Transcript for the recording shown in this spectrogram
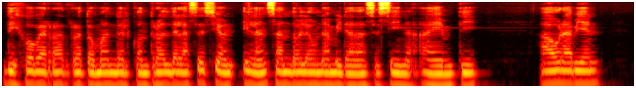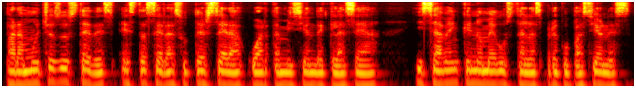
dijo Berrat retomando el control de la sesión y lanzándole una mirada asesina a MT. Ahora bien, para muchos de ustedes esta será su tercera o cuarta misión de clase A, y saben que no me gustan las preocupaciones,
